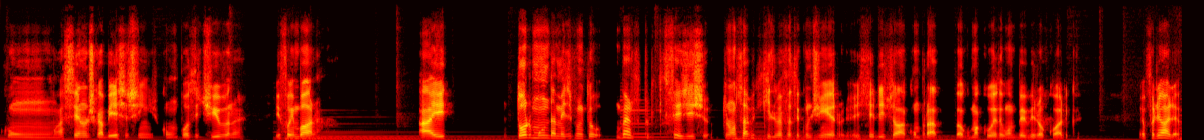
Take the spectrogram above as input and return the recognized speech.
com um aceno de cabeça assim, com um positivo, né? E foi embora. Aí todo mundo da mesa perguntou: Humberto, por que tu fez isso? Tu não sabe o que ele vai fazer com o dinheiro. E se ele, sei lá, comprar alguma coisa, alguma bebida alcoólica? Eu falei: Olha,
